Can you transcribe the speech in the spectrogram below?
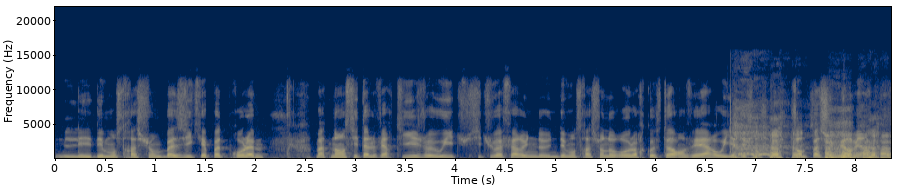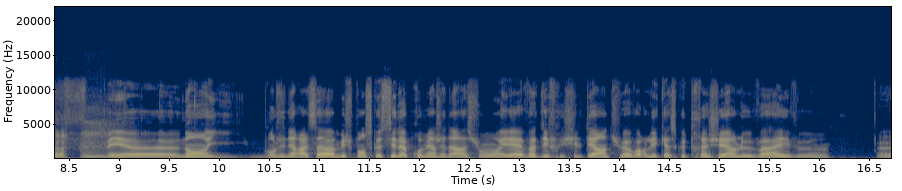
les démonstrations basiques, il n'y a pas de problème. Maintenant, si tu as le vertige, euh, oui, tu- si tu vas faire une, une démonstration de roller coaster en VR, oui, il y a des chances que tu te sentes pas super bien. Mais euh, non, il- en général, ça va. Mais je pense que c'est la première génération et elle va défricher le terrain. Tu vas avoir les casques très chers, le Vive. euh, Euh,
